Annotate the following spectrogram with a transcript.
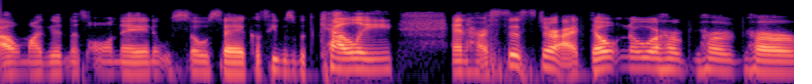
oh my goodness on there and it was so sad because he was with Kelly and her sister. I don't know her her her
